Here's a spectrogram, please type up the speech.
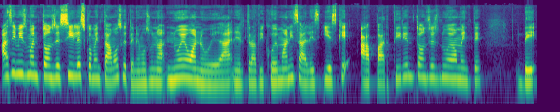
Asimismo, entonces sí les comentamos que tenemos una nueva novedad en el tráfico de Manizales y es que a partir entonces nuevamente de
